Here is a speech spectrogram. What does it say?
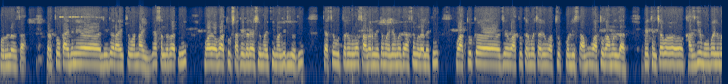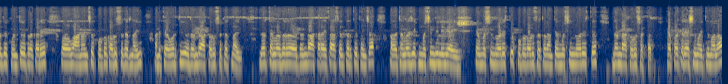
फोर व्हीलरचा तर तो कायद्याने लिगल आहे किंवा नाही या संदर्भात मी वा- वाहतूक शाखेकडे अशी माहिती मागितली होती. त्याचं उत्तर मला साधारण एका महिन्यामध्ये असं मिळालं की वाहतूक जे वाहतूक कर्मचारी वाहतूक पोलीस वाहतूक अंमलदार हे त्यांच्या खाजगी मोबाईलमध्ये कोणत्याही प्रकारे वाहनांचे फोटो काढू शकत नाही आणि त्यावरती दंड आकारू शकत नाही. जर त्यांना जर दंड आकारायचा असेल तर ते त्यांच्या त्यांना जे एक मशीन दिलेली आहे त्या मशीनद्वारेच ते फोटो काढू शकतात आणि त्या मशीनद्वारेच ते दंड आकारू शकतात. या प्रकारे अशी माहिती मला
